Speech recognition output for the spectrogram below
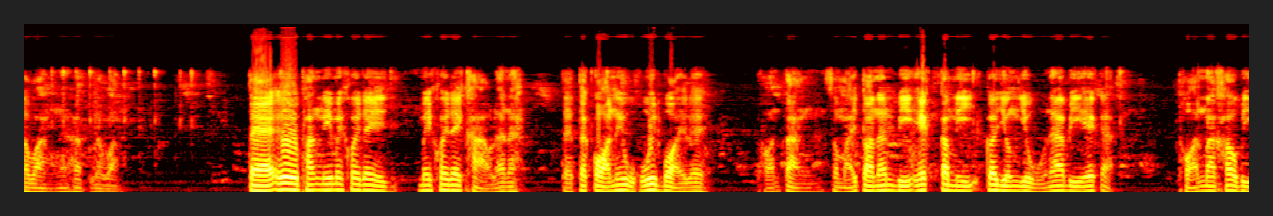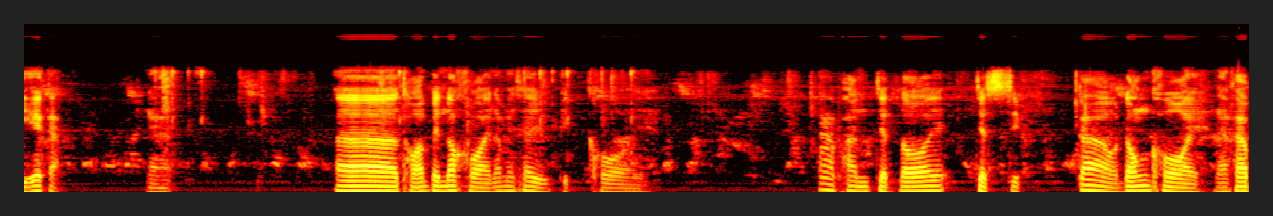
ระวังนะครับระวัง แต่เออพังนี้ไม่ค่อยได้ไม่ค่อยได้ข่าวแล้วนะ แต่แต่ก่อนนี่โอ้โหบ่อยเลย ถอนตังค์สมัยตอนนั้น BX ก็มีก็ยังอยู่นะ BX อะถอนมาเข้า BX อะนะฮะเอ่อถอนเป็นดอกคอยนะไม่ใช่บิตคอยห้าพันเจ็ดร้อยเจ็ดสิบเก้าดองคอยนะครับ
